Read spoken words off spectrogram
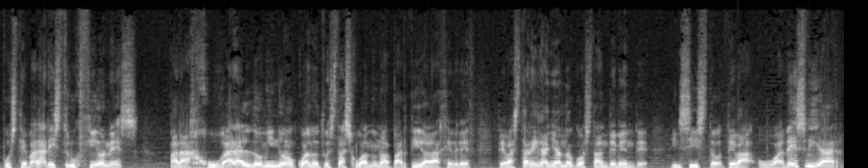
pues te va a dar instrucciones para jugar al dominó cuando tú estás jugando una partida de ajedrez. Te va a estar engañando constantemente. Insisto, te va o a desviar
